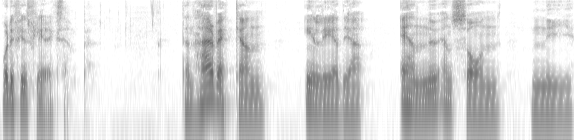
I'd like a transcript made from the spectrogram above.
Och det finns fler exempel. Den här veckan inleder jag ännu en sån ny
